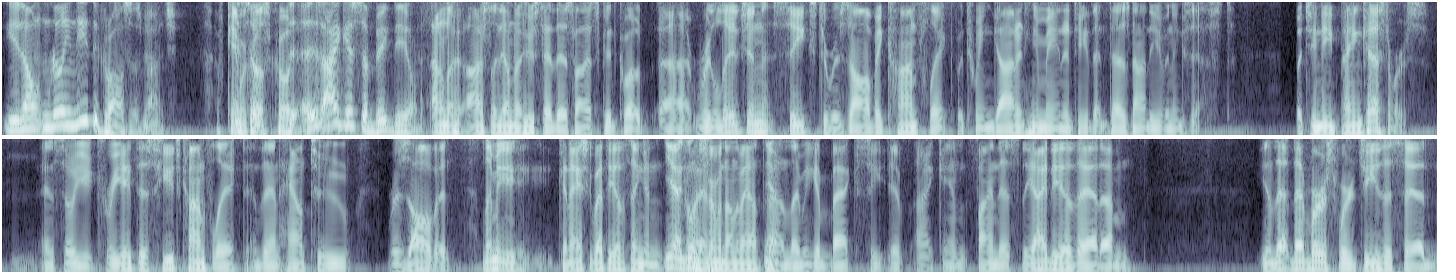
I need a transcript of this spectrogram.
You don't really need the cross as much. I came And so across a quote. I guess it's a big deal. I don't know. Honestly, don't know who said this, but that's a good quote. Uh, Religion seeks to resolve a conflict between God and humanity that does not even exist. But you need paying customers, and so you create this huge conflict, and then how to resolve it. Let me. Can I ask you about the other thing? In, Yeah, go ahead. Sermon on the Mount. Yeah. Uh, let me get back see if I can find this. The idea that um, you know that that verse where Jesus said,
